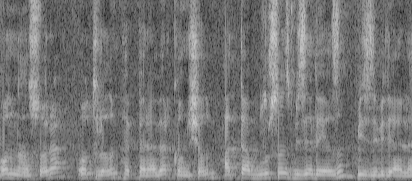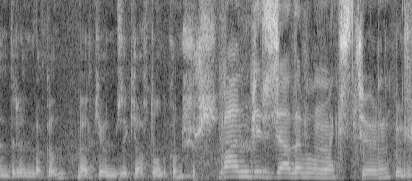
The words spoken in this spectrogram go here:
Ondan sonra oturalım hep beraber konuşalım. Hatta bulursanız bize de yazın. Biz de bir değerlendirelim bakalım. Belki önümüzdeki hafta onu konuşuruz. Ben bir ricada bulunmak istiyorum. Buyurun.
